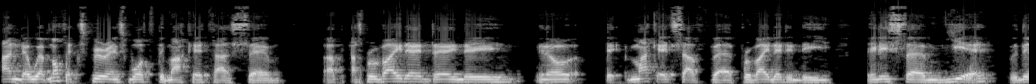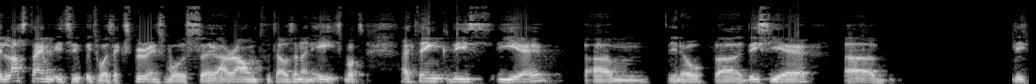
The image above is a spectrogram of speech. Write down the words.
and uh, we have not experienced what the market has um, uh, has provided in the you know markets have uh, provided in the in this um, year. The last time it, it was experienced was uh, around 2008. But I think this year, um, you know, uh, this year, uh, the,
